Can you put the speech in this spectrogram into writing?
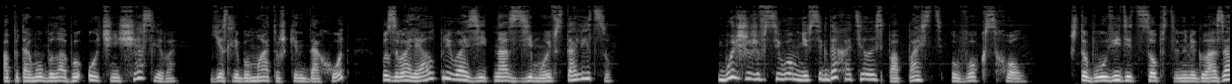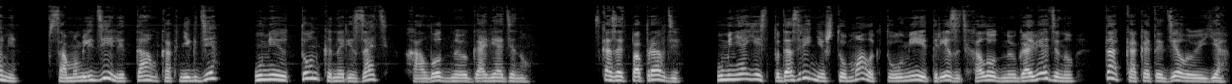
а потому была бы очень счастлива, если бы матушкин доход позволял привозить нас зимой в столицу. Больше же всего мне всегда хотелось попасть в Воксхолл, чтобы увидеть собственными глазами, в самом ли деле там, как нигде, умеют тонко нарезать холодную говядину. Сказать по правде, у меня есть подозрение, что мало кто умеет резать холодную говядину так, как это делаю я.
